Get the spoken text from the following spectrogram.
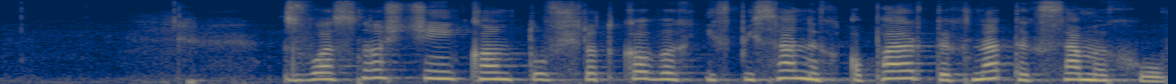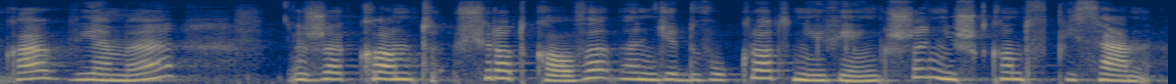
Z własności kątów środkowych i wpisanych opartych na tych samych łukach wiemy, że kąt środkowy będzie dwukrotnie większy niż kąt wpisany.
